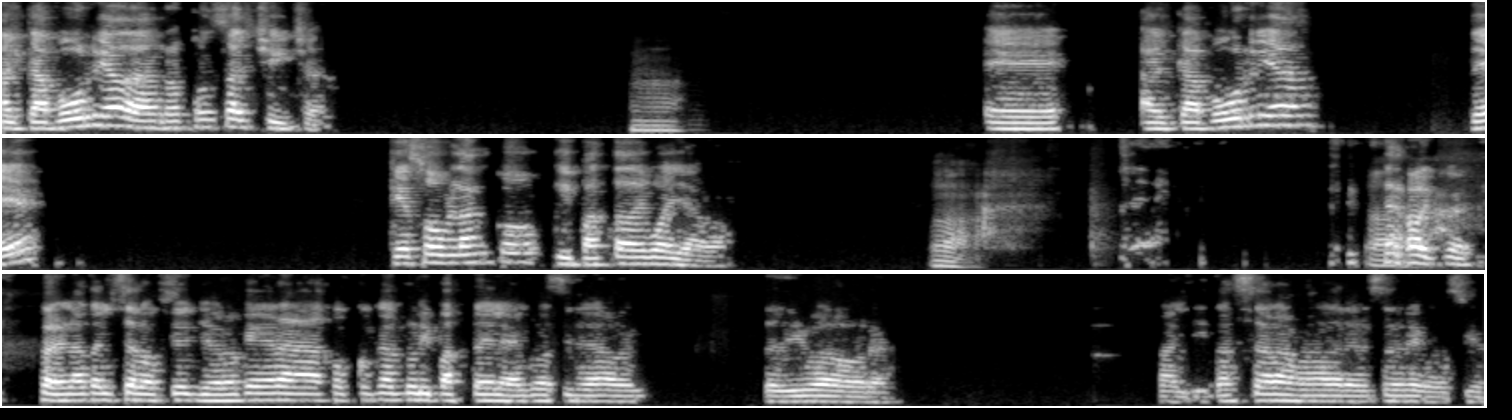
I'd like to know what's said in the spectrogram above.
Alcapurria de arroz con salchicha. Ajá. Eh, alcapurria de queso blanco y pasta de guayaba. Ah. Ah, ¿Cuál cuál es la tercera opción? Yo creo que era hot con gandules y pasteles, algo así de ver. Te digo ahora. Maldita sea la madre de ese negocio.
